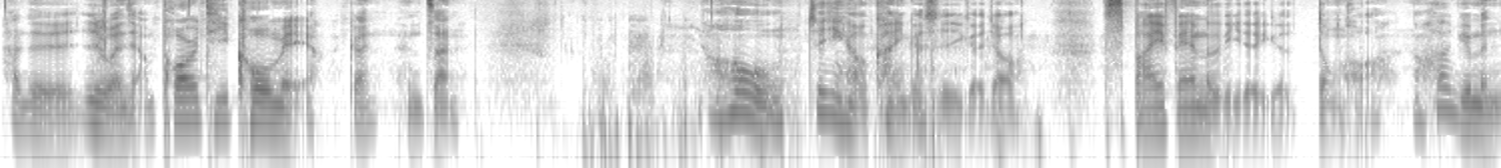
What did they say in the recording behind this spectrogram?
他的日文讲 Party Kome 啊，干。很赞，然后最近还有看一个是一个叫《Spy Family》的一个动画，然后它原本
